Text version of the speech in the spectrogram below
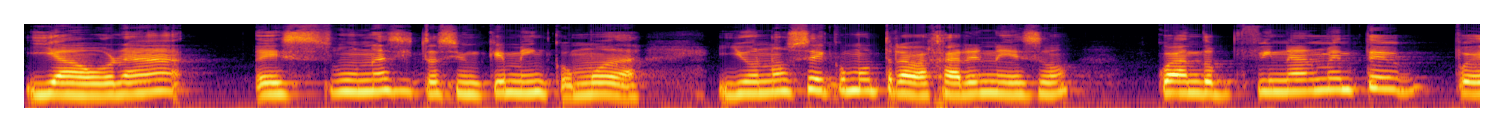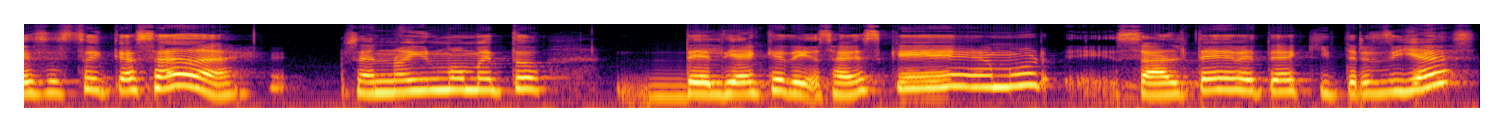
Y ahora es una situación que me incomoda. Yo no sé cómo trabajar en eso cuando finalmente, pues, estoy casada. O sea, no hay un momento del día en que diga, ¿sabes qué, amor? Salte, vete aquí tres días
